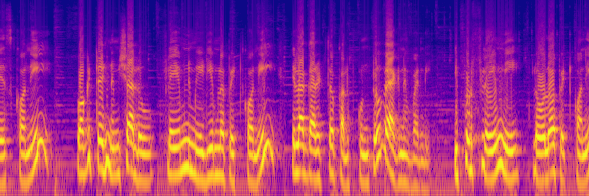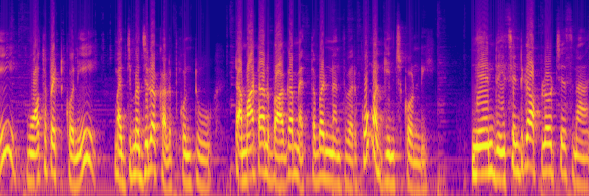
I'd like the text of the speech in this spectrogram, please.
వేసుకొని ఒకటి రెండు నిమిషాలు ఫ్లేమ్ని మీడియంలో పెట్టుకొని ఇలా గరిటతో కలుపుకుంటూ వేగనివ్వండి. ఇప్పుడు ఫ్లేమ్ని లోలో పెట్టుకొని మూత పెట్టుకొని మధ్య మధ్యలో కలుపుకుంటూ టమాటాలు బాగా మెత్తబడినంత వరకు మగ్గించుకోండి. నేను రీసెంట్గా అప్లోడ్ చేసిన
